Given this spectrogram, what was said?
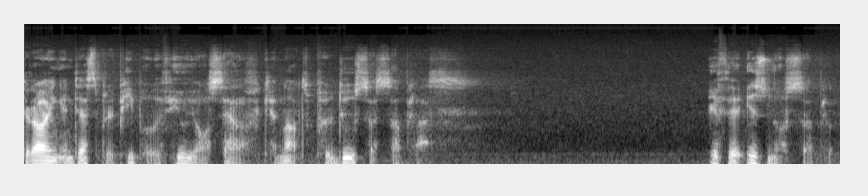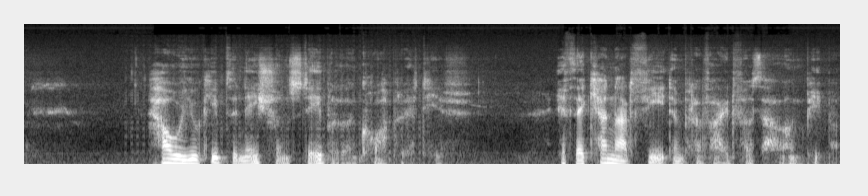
growing and desperate people if you yourself cannot produce a surplus? If there is no surplus, how will you keep the nation stable and cooperative if they cannot feed and provide for their own people?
